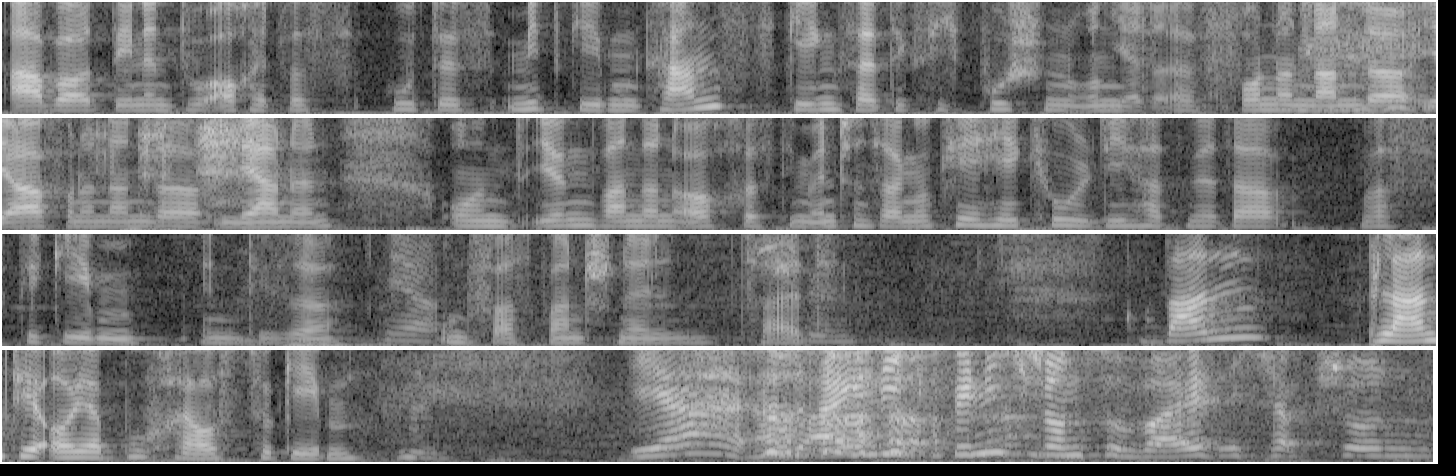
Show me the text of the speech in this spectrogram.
aber denen du auch etwas Gutes mitgeben kannst, gegenseitig sich pushen und Ja, äh, voneinander, ja, voneinander lernen und irgendwann dann auch, dass die Menschen sagen, okay, hey cool, die hat mir da was gegeben in dieser Ja. unfassbaren schnellen Zeit. Wann plant ihr euer Buch rauszugeben? ja, also eigentlich bin ich schon so weit. Ich habe schon.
